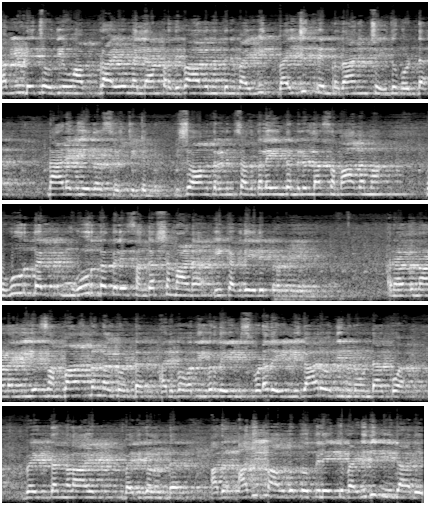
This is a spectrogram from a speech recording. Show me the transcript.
കവിയുടെ ചോദ്യവും അഭിപ്രായവും എല്ലാം പ്രതിപാദനത്തിന് വൈവി വൈചിത്യം പ്രദാനം ചെയ്തുകൊണ്ട് നാടകീയത സൃഷ്ടിക്കുന്നു. വിശ്വാമിത്രനും സഹതലയും തമ്മിലുള്ള സമാഗമ മുഹൂർത്ത മുഹൂർത്തത്തിലെ സംഘർഷമാണ് ഈ കവിതയിലെ പ്രമേയം. അതിനകത്ത് നാടകീയ സംഭാഷണങ്ങൾ കൊണ്ട് അനുഭവ തീവ്രതയും സ്ഫുടതയും വികാരോദ്യമനം ഉണ്ടാക്കുക വ്യക്തങ്ങളായ വരികളുണ്ട്. അത് അതിപാവകത്വത്തിലേക്ക് വഴുതി വീഴാതെ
